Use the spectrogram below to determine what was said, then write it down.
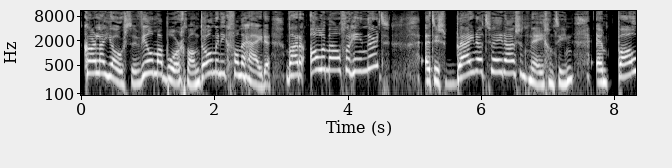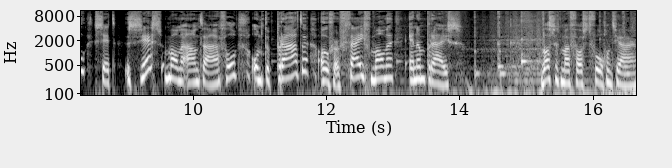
Carla Joosten, Wilma Borgman, Dominique van der Heijden waren allemaal verhinderd. Het is bijna 2019 en Pauw zet zes mannen aan tafel om te praten over vijf mannen en een prijs. Was het maar vast volgend jaar.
